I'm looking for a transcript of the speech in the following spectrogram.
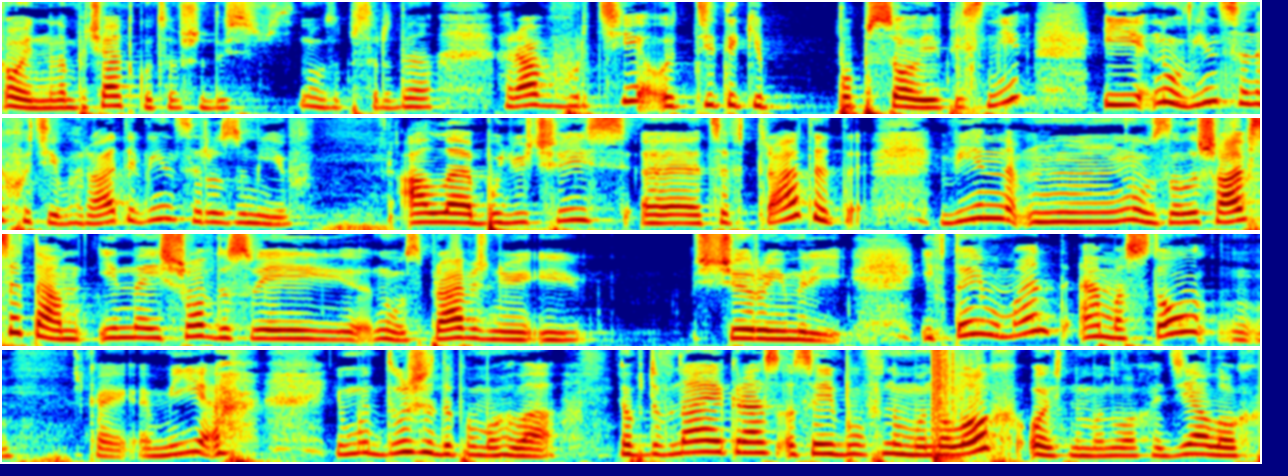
ой, не на початку, це вже десь ну, посередина, грав в гурті оці такі попсові пісні, і ну, він це не хотів грати, він це розумів. Але боючись е, це втратити, він ну, залишався там і не йшов до своєї ну, справжньої і щирої мрії. І в той момент Ема Стоун. Okay, Мія йому дуже допомогла. Тобто вона якраз оцей був ну, монолог, ось не монолог, а діалог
